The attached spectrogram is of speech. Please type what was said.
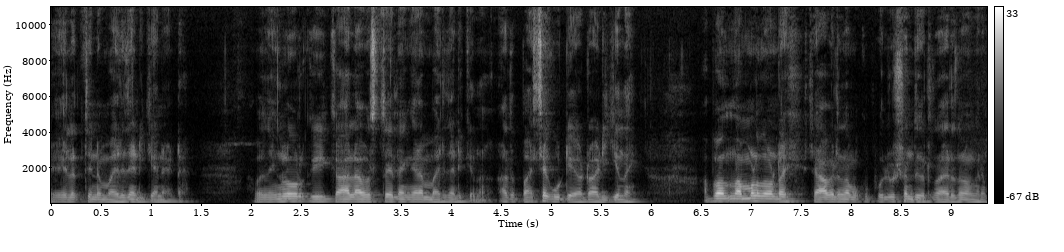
ഏലത്തിന് മരുന്നടിക്കാനായിട്ട് അപ്പോൾ നിങ്ങളോർക്ക് ഈ കാലാവസ്ഥയിൽ എങ്ങനെ മരുന്നടിക്കുന്നത് അത് പശ കൂട്ടിയാണ് കേട്ടോ അടിക്കുന്നത് അപ്പം നമ്മൾ തോണ്ടേ രാവിലെ നമുക്ക് പൊല്യൂഷൻ തീർന്നായിരുന്നു. അങ്ങനെ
